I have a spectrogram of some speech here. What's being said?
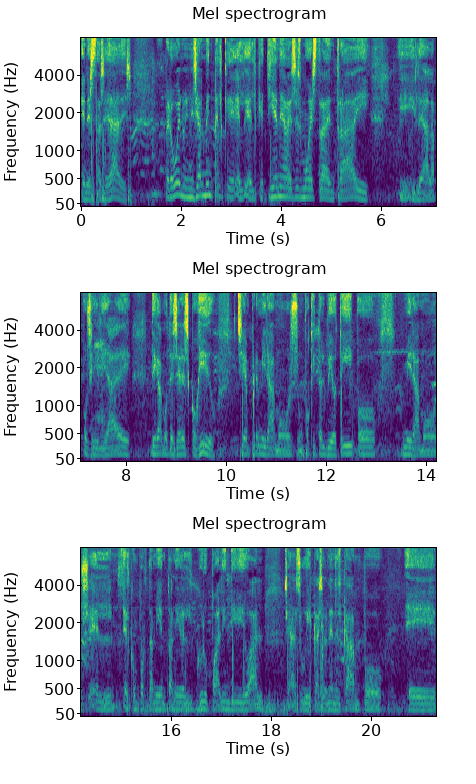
en estas edades. Pero bueno, inicialmente el que, el que tiene a veces muestra de entrada y, le da la posibilidad de, digamos, de ser escogido. Siempre miramos un poquito el biotipo, miramos el, comportamiento a nivel grupal, individual, o sea, su ubicación en el campo, eh,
